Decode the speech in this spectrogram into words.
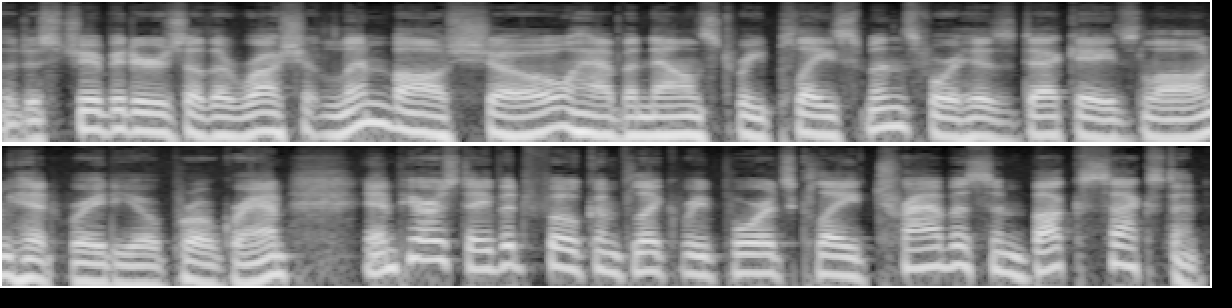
The distributors of the Rush Limbaugh Show have announced replacements for his decades long hit radio program. NPR's David Folkenflik reports Clay Travis and Buck Sexton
